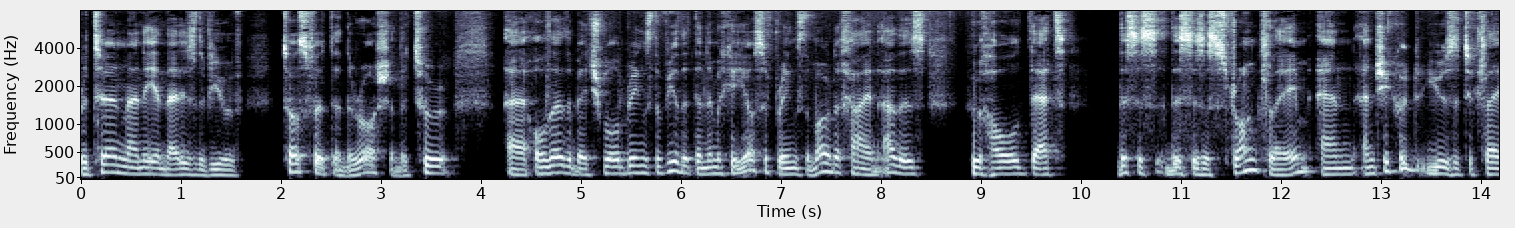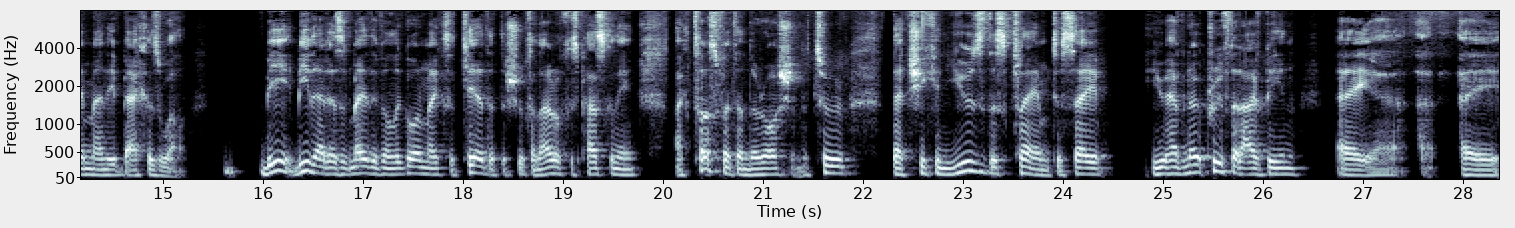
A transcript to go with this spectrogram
return money, and that is the view of Tosfot and the Rosh and the Tur. Uh, although the Beit Shmuel brings the view that the Nimukei Yosef brings, the Mordechai and others who hold that this is this is a strong claim, and and she could use it to claim money back as well. Be, be that as it may, the Vilna Gaon makes it clear that the Shulchan Aruch is paskening like Tosfot and the Rosh and the Tur that she can use this claim to say, you have no proof that I've been a, uh, a,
